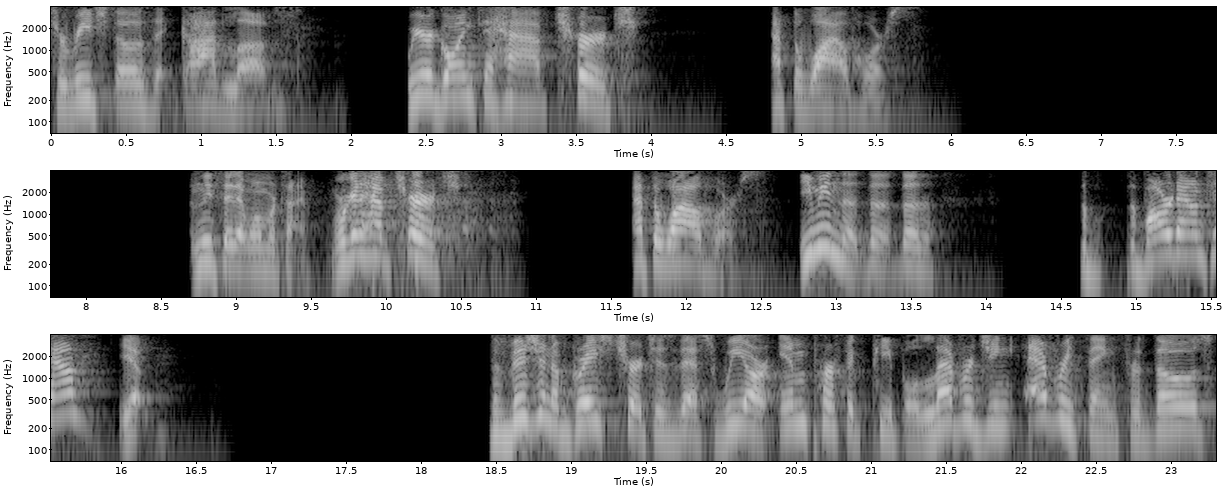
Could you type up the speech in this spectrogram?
to reach those that God loves. We are going to have church at the Wild Horse. Let me say that one more time. We're going to have church at the Wild Horse. You mean the, the, the, the, the bar downtown? Yep. The vision of Grace Church is this we are imperfect people, leveraging everything for those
